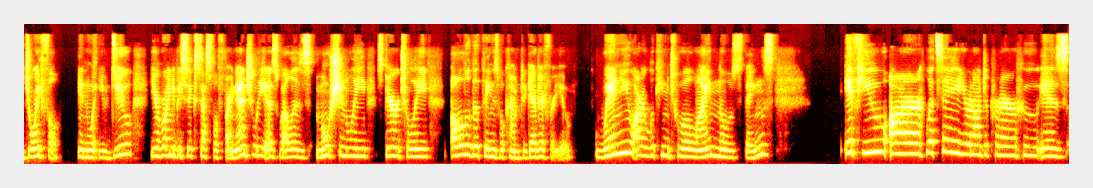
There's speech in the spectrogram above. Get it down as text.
joyful in what you do. You're going to be successful financially as well as emotionally, spiritually. All of the things will come together for you. When you are looking to align those things, if you are let's say you're an entrepreneur who is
